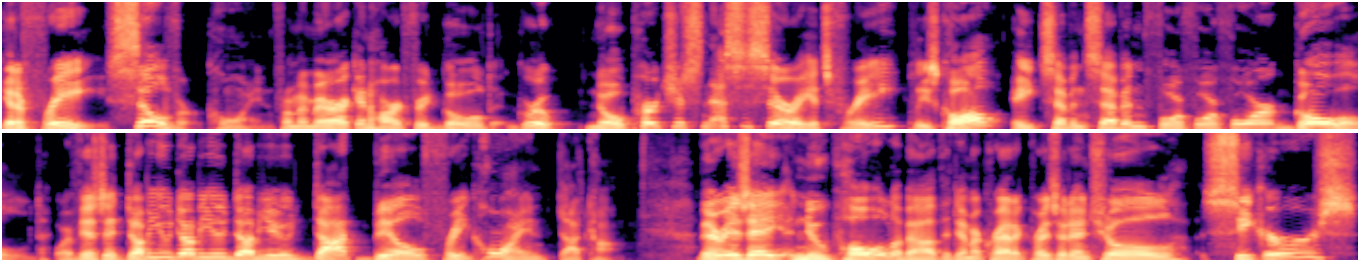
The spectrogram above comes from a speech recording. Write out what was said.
Get a free silver coin from American Hartford Gold Group. No purchase necessary. It's free. Please call 877 444 GOLD or visit www.billfreecoin.com. There is a new poll about the Democratic presidential seekers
